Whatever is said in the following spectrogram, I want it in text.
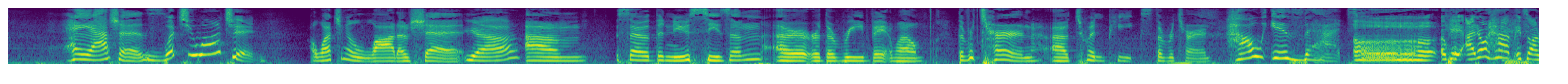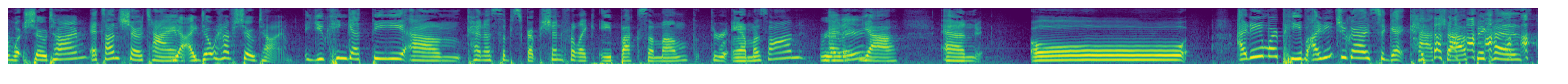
Hey, Ashes. what you watching? I'm watching a lot of shit. Yeah. Um, so the new season or, or the revamp, well, the return of Twin Peaks, the return. How is that? Oh, okay, I don't have. It's on what Showtime? it's on Showtime. Yeah, I don't have Showtime. you can get the um, kind of subscription for like eight bucks a month through Amazon. Really? And yeah, and Oh, I need more people. I need you guys to get catch up because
